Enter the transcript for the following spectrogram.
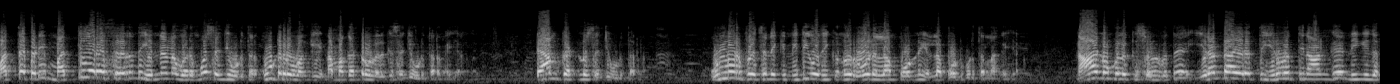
மத்தபடி மத்திய அரசுல இருந்து என்னென்ன வருமோ செஞ்சு கொடுத்துறேன். கூட்டுறவு வங்கி நம்ம கண்ட்ரோல் இருக்கு செஞ்சு கொடுத்துறேன் ஐயா. டேம் கட்டணும் செஞ்சு கொடுத்துறேன். உள்ளூர் பிரச்சனைக்கு நிதி ஒதுக்கணும் ரோடு எல்லாம் போடணும் எல்லாம் போட்டு கொடுத்துடலாங்க ஐயா. நான் உங்களுக்கு சொல்வது இரண்டாயிரத்தி இருபத்தி நான்கு நீங்க இங்க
